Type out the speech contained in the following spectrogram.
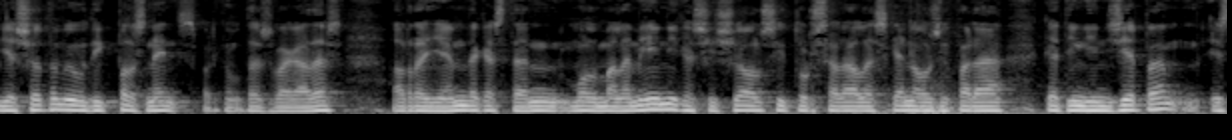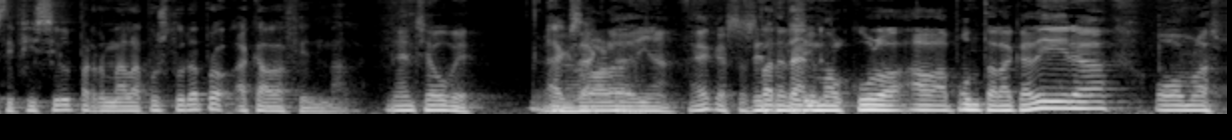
I això també ho dic pels nens, perquè moltes vegades el reiem de que estan molt malament i que si això els hi torçarà l'esquena o els hi farà que tinguin gepa, és difícil per mala postura, però acaba fent mal. Ho bé, a Exacte. l'hora de dinar, eh? que se senten Per tant- amb el cul a la punta de la cadira o amb les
